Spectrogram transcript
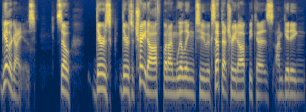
the other guy is. So there's there's a trade off, but I'm willing to accept that trade off because I'm getting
